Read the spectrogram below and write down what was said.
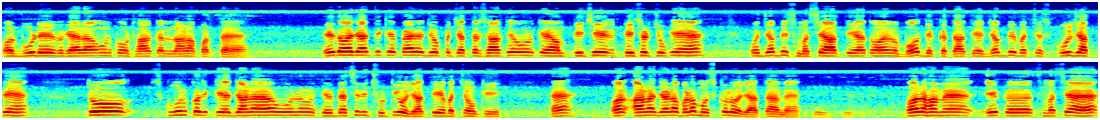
और बूढ़े वगैरह उनको उठाकर लाना पड़ता है। ये तो आज़ादी के पहले जो पचहत्तर साल थे, उनके हम पीछे, पिछड़ चुके हैं। और जब भी समस्या आती है तो हमें बहुत दिक्कत आती है। जब भी बच्चे स्कूल जाते हैं तो स्कूल को किया जाना है, उनके वैसे भी छुट्टी हो जाती है बच्चों की, है? और आना जाना बड़ा मुश्किल हो जाता है हमें। और हमें एक समस्या है,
